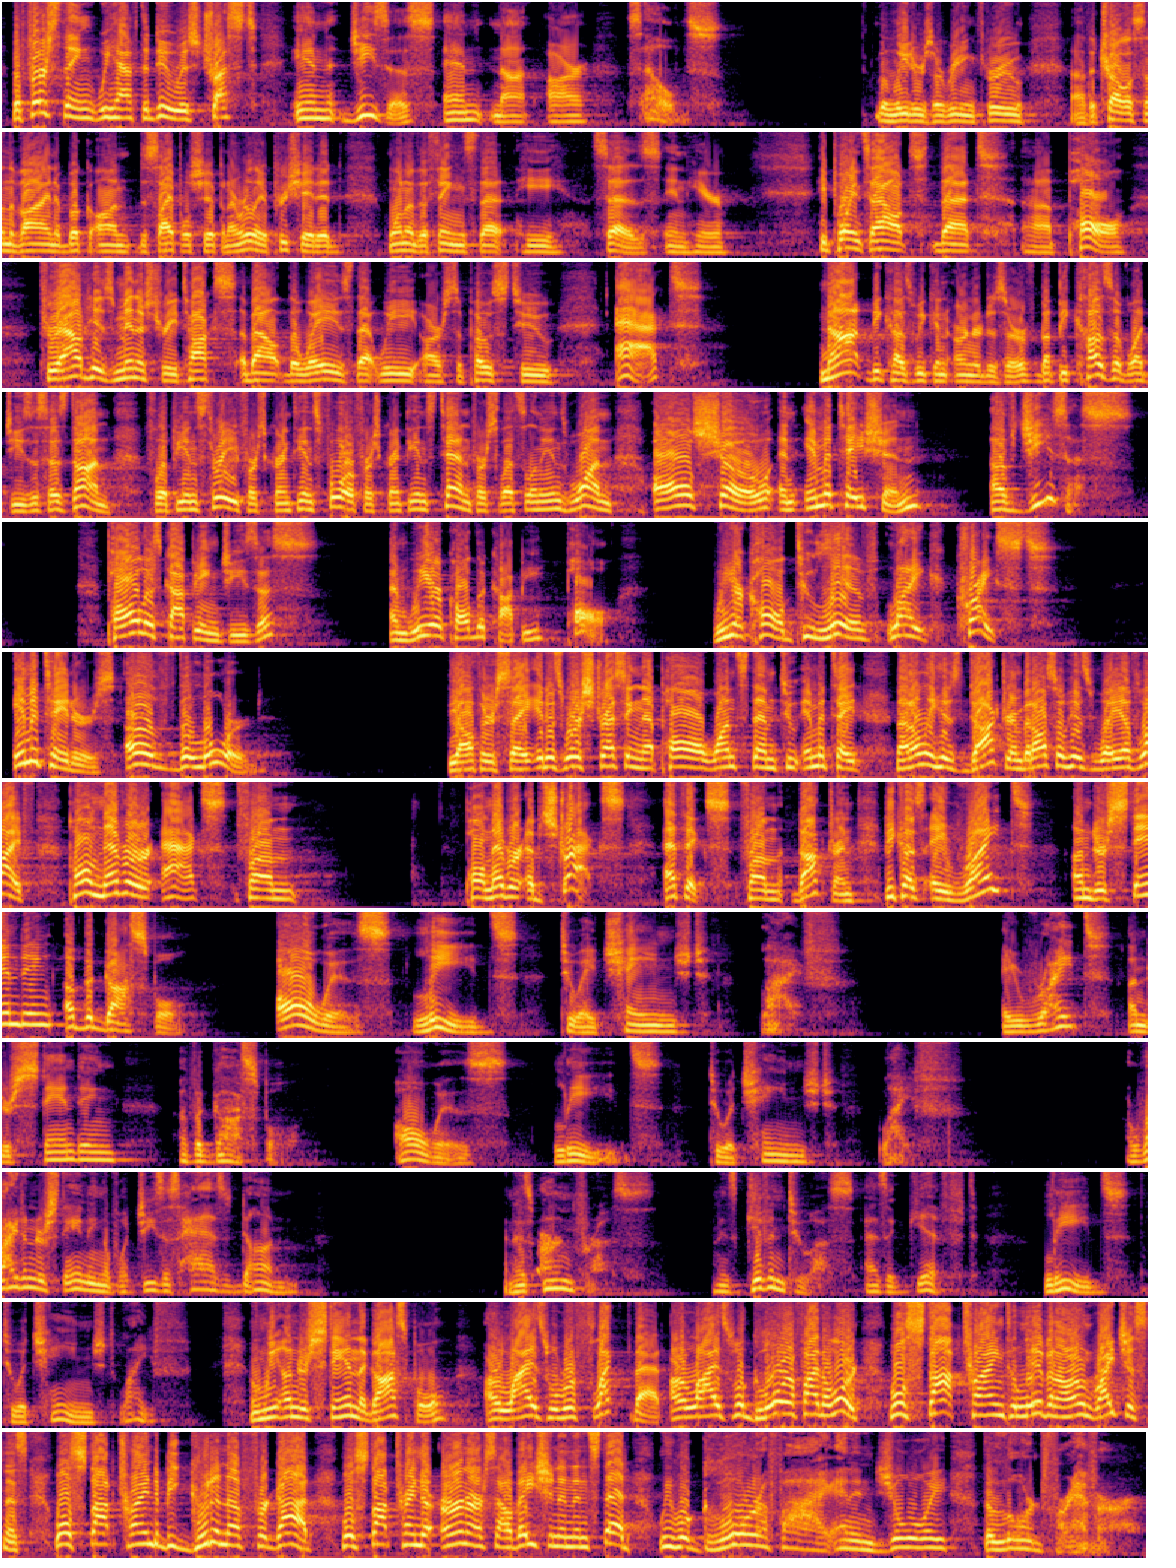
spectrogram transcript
The first thing we have to do is trust in Jesus and not ourselves. The leaders are reading through uh, The Trellis and the Vine, a book on discipleship, and I really appreciated one of the things that he says in here. He points out that uh, Paul, throughout his ministry, talks about the ways that we are supposed to act, not because we can earn or deserve, but because of what Jesus has done. Philippians 3, 1 Corinthians 4, 1 Corinthians 10, 1 Thessalonians 1 all show an imitation of Jesus. Paul is copying Jesus, and we are called to copy Paul. We are called to live like Christ, imitators of the Lord. The authors say it is worth stressing that Paul wants them to imitate not only his doctrine, but also his way of life. Paul never acts from, Paul never abstracts ethics from doctrine because a right understanding of the gospel always leads to a changed life a right understanding of the gospel always leads to a changed life. A right understanding of what Jesus has done and has earned for us and has given to us as a gift leads to a changed life. When we understand the gospel, our lives will reflect that. Our lives will glorify the Lord. We'll stop trying to live in our own righteousness. We'll stop trying to be good enough for God. We'll stop trying to earn our salvation, and instead, we will glorify and enjoy the Lord forever.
